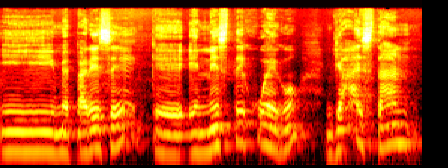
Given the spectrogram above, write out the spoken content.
Y me parece que en este juego ya están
